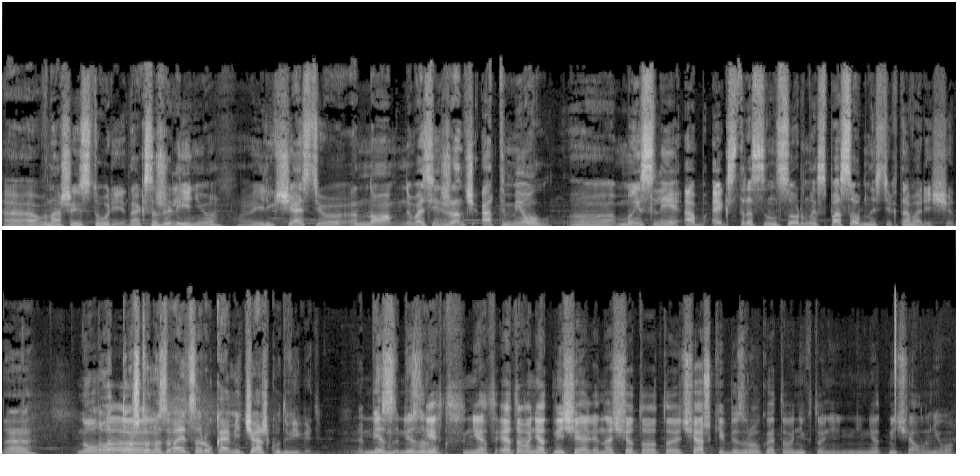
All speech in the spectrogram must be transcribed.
э, в нашей истории, да, к сожалению или к счастью. Но Василий Жанович отмел э, мысли об экстрасенсорных способностях товарища, да? Ну, вот то, э, что называется руками чашку двигать. Без, без рук. Нет, нет, этого не отмечали. Насчет вот э, чашки без рук этого никто не, не- отмечал у него.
